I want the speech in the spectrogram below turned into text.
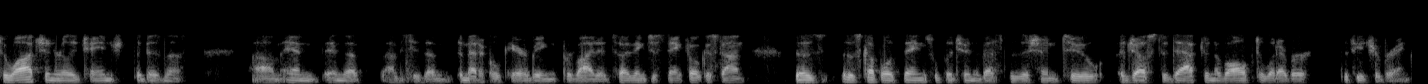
to watch and really changed the business um, and and the obviously the, the medical care being provided. So I think just staying focused on those those couple of things will put you in the best position to adjust, adapt, and evolve to whatever the future brings.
